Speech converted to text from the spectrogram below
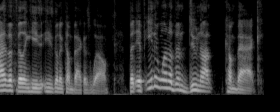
I have a feeling he's he's going to come back as well. But if either one of them do not come back,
